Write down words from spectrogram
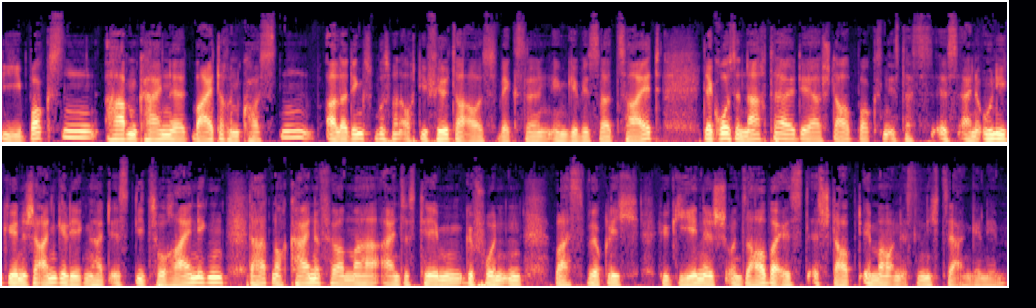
Die Boxen haben keine weiteren Kosten. Allerdings muss man auch die Filter auswechseln in gewisser Zeit. Der große Nachteil der Staubboxen ist, dass es eine unhygienische Angelegenheit ist, die zu reinigen. Da hat noch keine Firma ein System gefunden, was wirklich hygienisch und sauber ist. Es staubt immer und ist nicht sehr angenehm.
